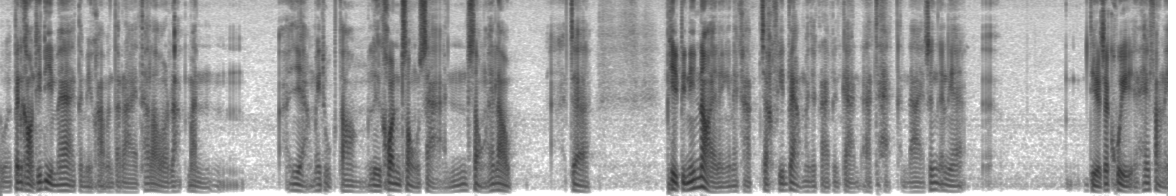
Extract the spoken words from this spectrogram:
ด้วย เป็นของที่ดีมากแต่มีความอันตราย ถ้าเรารับมันอย่างไม่ถูกต้อง หรือคนส่งสารส่งให้เราจะ ผิดไปนิดหน่อยอะไรเงี้ยนะครับ จาก feedback มันจะกลายเป็นการ attack กันได้ ซึ่งอันเนี้ยเดี๋ยวจะคุยให้ฟังใน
